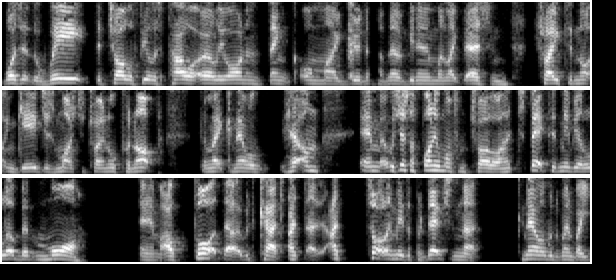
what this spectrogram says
Was it the weight? Did Charlo feel his power early on and think, oh my goodness, I've never been anyone like this and try to not engage as much to try and open up and let Canelo hit him? Um, it was just a funny one from Charlo. I expected maybe a little bit more. Um, I thought that it would catch. I, I, I of made the prediction that Canelo would win by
